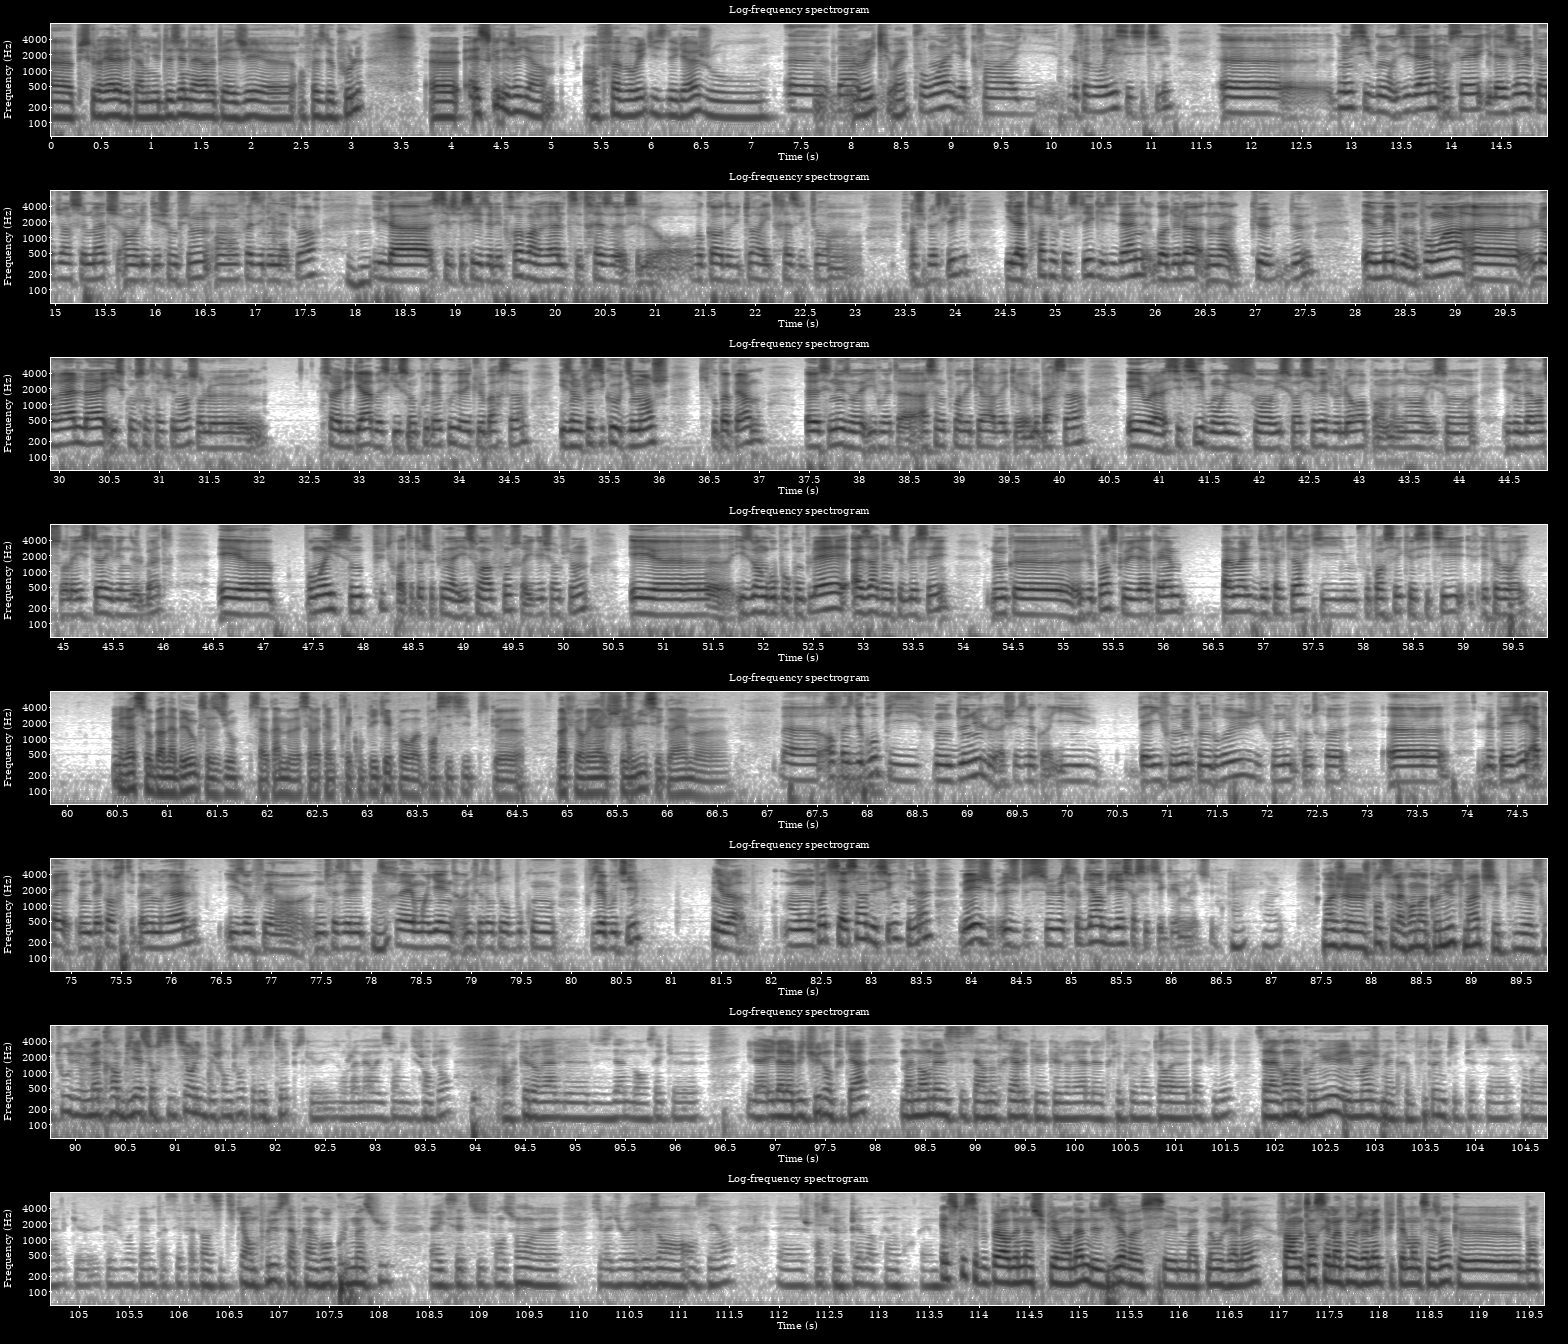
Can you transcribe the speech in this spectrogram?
euh, puisque le Real avait terminé deuxième derrière le PSG euh, en phase de poule. Euh, Est-ce que déjà il y a un, un favori qui se dégage ou bah, Loïc, ouais. pour moi, y a, le favori, c'est City. Même si bon, Zidane, on sait, il a jamais perdu un seul match en Ligue des Champions en phase éliminatoire. Mhm. Il a, c'est le spécialiste de l'épreuve. hein, le Real, c'est 13, c'est le record de victoires avec 13 victoires en, en Champions League. Il a 3 Champions League. Zidane, Guardiola n'en a que 2. Mais bon, pour moi, euh, le Real là, il se concentre actuellement sur le sur la Liga parce qu'ils sont coude à coude avec le Barça. Ils ont le Classico dimanche qu'il faut pas perdre. Euh, sinon, ils, ont- ils vont être à, à 5 points d'écart avec euh, le Barça. Et voilà, City, bon, ils sont, ils sont assurés de jouer l'Europe. hein. Maintenant, ils, sont, ils ont de l'avance sur Leicester, ils viennent de le battre. Et pour moi, ils sont plus trop à tête au championnat. Ils sont à fond sur la Ligue des Champions. Et ils ont un groupe au complet. Hazard vient de se blesser. Donc, je pense qu'il y a quand même pas mal de facteurs qui me font penser que City est favori. Mais là, c'est au Bernabeu que ça se joue. Ça va quand même, ça va quand même très compliqué pour, pour City, parce que battre le Real chez lui, c'est quand même. euh, Bah, en phase de groupe, ils font deux nuls à chez eux. Quoi. Ils, bah, ils font nul contre Bruges, ils font nul contre euh, le PSG. Après, on est d'accord, c'était pas le même Real. Ils ont fait un- une phase allée Mhm. très moyenne, une phase retour beaucoup plus aboutie. Et voilà, En fait, c'est assez indécis au final, mais je, mettrais bien un billet sur City quand même là-dessus. Moi, je, pense que c'est la grande inconnue ce match. Et puis euh, surtout, mettre un billet sur City en Ligue des Champions, c'est risqué, parce qu'ils n'ont jamais réussi en Ligue des Champions. Alors que le Real de, Zidane, on sait que il a il a l'habitude en tout cas. Maintenant, même si c'est un autre Real que, que le Real triple vainqueur d'a- d'affilée, c'est la grande inconnue. Et moi, je mettrais plutôt une petite pièce euh, sur le Real que, que je vois quand même passer face à un City qui, en plus, après un gros coup de massue avec cette suspension euh, qui va durer deux ans en C1, euh, je pense que le club a pris un coup quand même. Est-ce que ça peut pas leur donner un supplément d'âme de se dire euh, c'est maintenant ou jamais? Enfin, en même temps, c'est maintenant ou jamais depuis tellement de saisons que bon.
